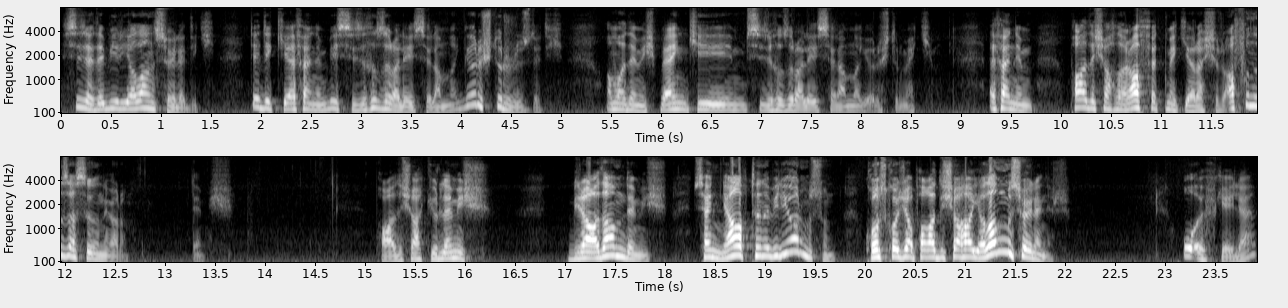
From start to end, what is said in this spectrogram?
Size de bir yalan söyledik. Dedik ki efendim biz sizi Hızır Aleyhisselam'la görüştürürüz dedik. Ama demiş ben kim sizi Hızır Aleyhisselam'la görüştürmek kim? Efendim padişahları affetmek yaraşır. Affınıza sığınıyorum demiş. Padişah gürlemiş. Bir adam demiş. Sen ne yaptığını biliyor musun? Koskoca padişaha yalan mı söylenir? O öfkeyle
